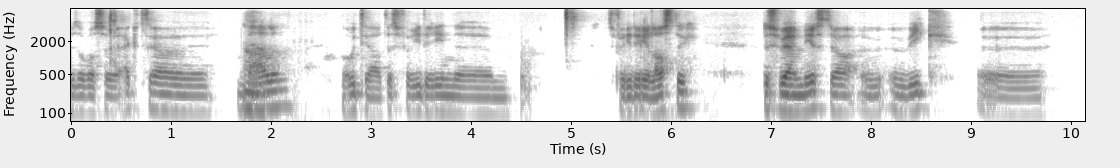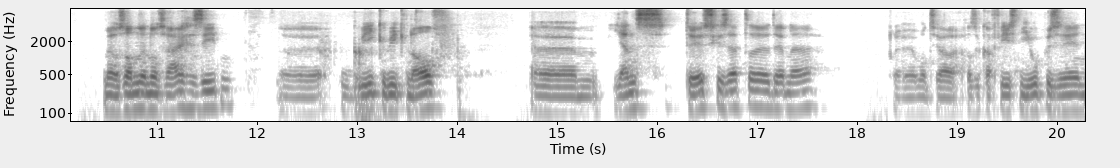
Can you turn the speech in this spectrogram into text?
Dus dat was extra eh, balen. Maar goed, ja, het is voor iedereen, ehm, het is voor iedereen lastig. Dus wij hebben eerst ja, een, week eh, met ons handen in ons haar gezeten. Eh, week, week en half. Ehm, Jens thuis gezet eh, daarna. Want ja, als de cafés niet open zijn,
